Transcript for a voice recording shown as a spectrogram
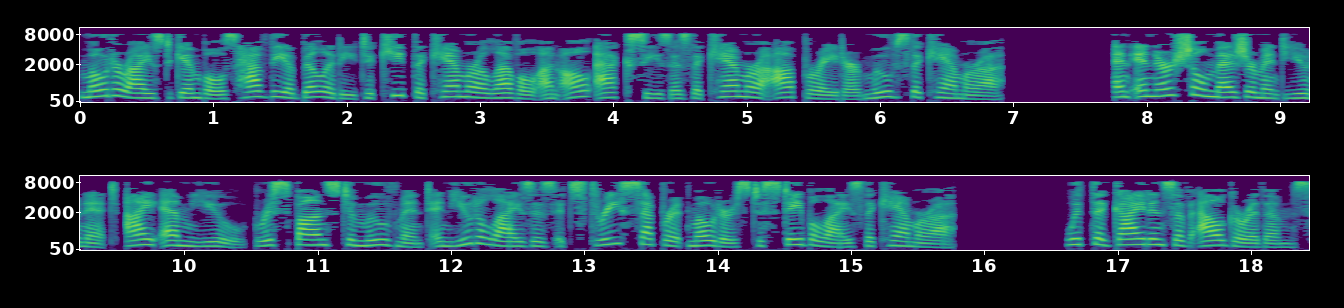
motorized gimbals have the ability to keep the camera level on all axes as the camera operator moves the camera. An inertial measurement unit IMU responds to movement and utilizes its three separate motors to stabilize the camera. With the guidance of algorithms,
